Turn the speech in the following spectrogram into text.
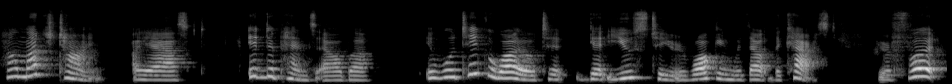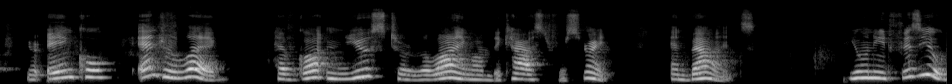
How much time? I asked. It depends, Alba. It will take a while to get used to your walking without the cast. Your foot, your ankle, and your leg have gotten used to relying on the cast for strength and balance. You'll need physio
